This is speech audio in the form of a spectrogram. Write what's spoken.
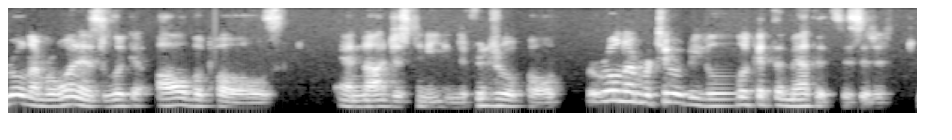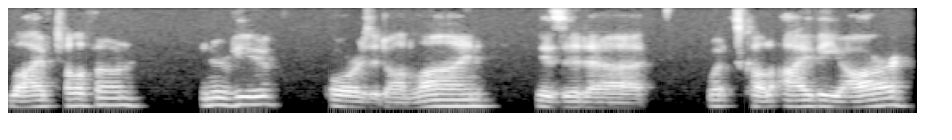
Rule number one is look at all the polls and not just any individual poll. But rule number two would be to look at the methods. Is it a live telephone interview or is it online? Is it a, what's called IVR,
